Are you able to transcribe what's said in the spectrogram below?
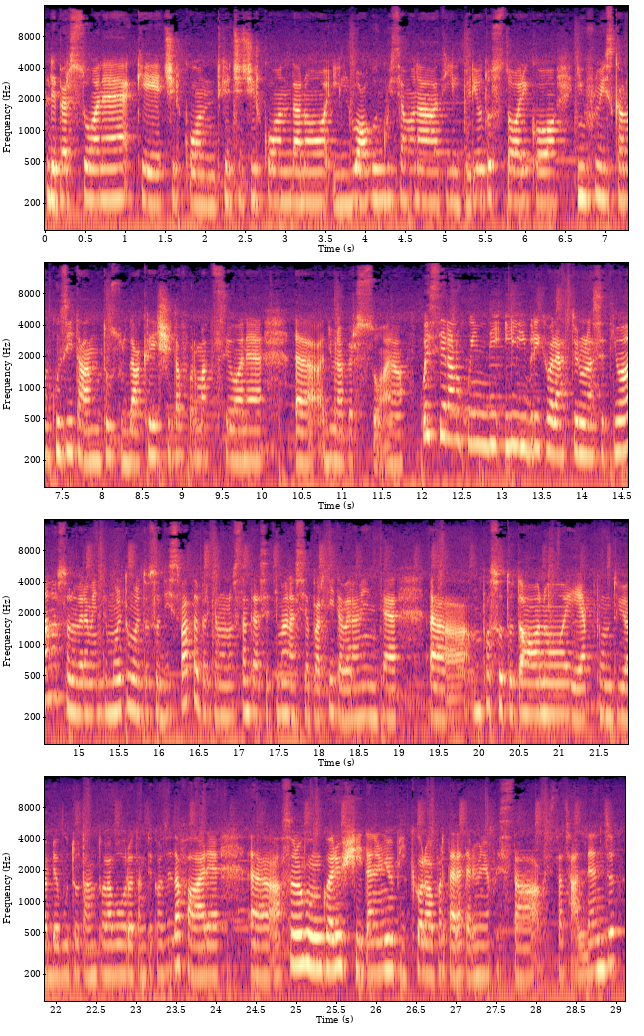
le persone che, che, ci circondano, il luogo in cui siamo nati, il periodo storico influiscano così tanto sulla crescita, formazione eh, di una persona. Questi erano quindi i libri che ho letto in una settimana, sono veramente molto molto soddisfatta perché nonostante la settimana sia partita veramente eh, un po' sottotono e appunto io abbia avuto tanto lavoro, tante cose da fare, eh, sono comunque riuscita nel mio piccolo a portare a termine questa, questa challenge.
